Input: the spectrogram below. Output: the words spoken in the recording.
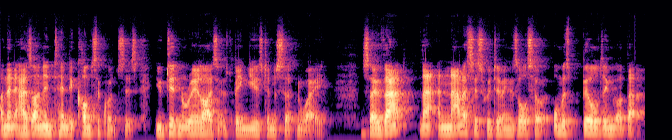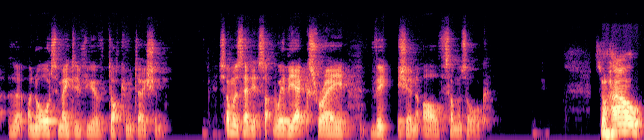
and then it has unintended consequences. You didn't realize it was being used in a certain way. So that that analysis we're doing is also almost building that an automated view of documentation. Someone said it's with the X-ray vision of someone's org. So how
